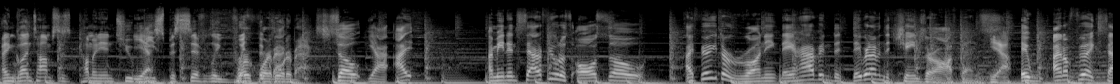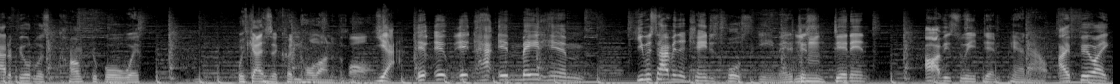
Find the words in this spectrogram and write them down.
And Glenn Thomas is coming in to Yeah. be specifically for with the quarterbacks. So yeah, I, I mean, in Satterfield is also. I feel like they're running. They're having to. They were having to change their offense. Yeah. It, I don't feel like Satterfield was comfortable with. With guys that couldn't hold on to the ball. Yeah. It it it, it made him. He was having to change his whole scheme, and it just Mhm. didn't. Obviously, it didn't pan out. I feel like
